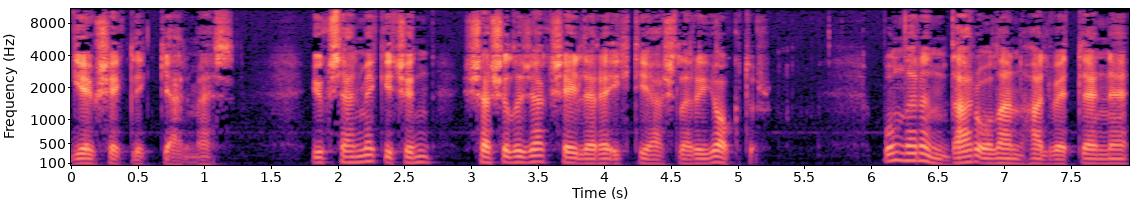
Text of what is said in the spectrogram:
gevşeklik gelmez. Yükselmek için şaşılacak şeylere ihtiyaçları yoktur. Bunların dar olan halvetlerine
